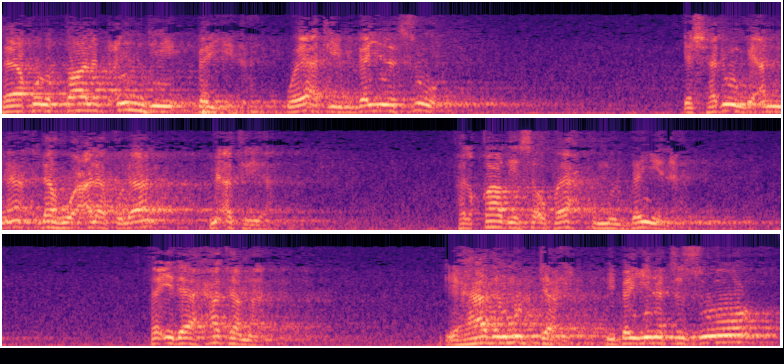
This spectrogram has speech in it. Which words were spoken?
فيقول الطالب عندي بينة ويأتي ببينة سوء. يشهدون بأن له على فلان مئة ريال. فالقاضي سوف يحكم البينة. فإذا حكم لهذا المدعي ببينة الزور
